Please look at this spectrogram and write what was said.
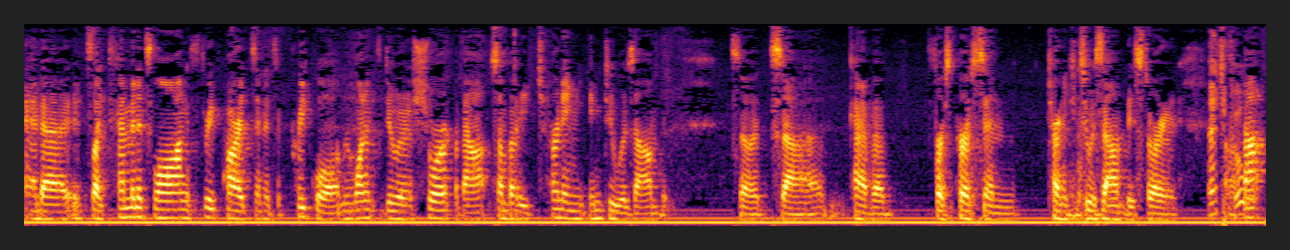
and uh, it's like 10 minutes long, it's three parts, and it's a prequel. And we wanted to do a short about somebody turning into a zombie. So it's uh, kind of a first person turning into a zombie story. That's Uh, cool. Not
